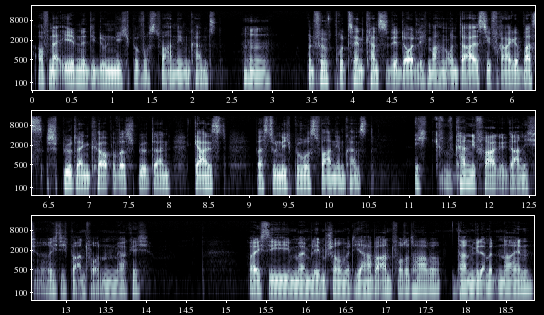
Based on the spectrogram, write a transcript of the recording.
auf einer Ebene, die du nicht bewusst wahrnehmen kannst. Hm. Und 5% kannst du dir deutlich machen. Und da ist die Frage, was spürt dein Körper, was spürt dein Geist, was du nicht bewusst wahrnehmen kannst. Ich kann die Frage gar nicht richtig beantworten, merke ich. Weil ich sie in meinem Leben schon mal mit Ja beantwortet habe, dann wieder mit Nein.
